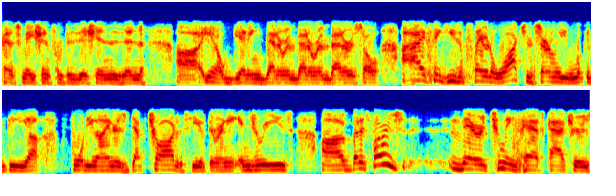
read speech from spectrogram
transformation from positions and uh, you know getting better and better and better. So I think he's a player to watch and certainly look at the uh, 49ers depth chart and see if there are any injuries. Uh, but as far as their two main pass catchers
